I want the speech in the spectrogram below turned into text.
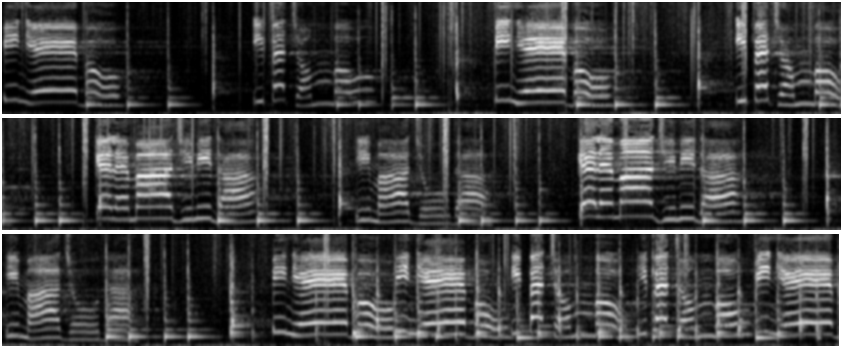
Piniebo, Ipe Jumbo, Piniebo, Ipe Jumbo, que le imaggio da, che le magi mi dà, imaggio da. Pignebo, pignebo, i pechombo, i pechombo, pignebo.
